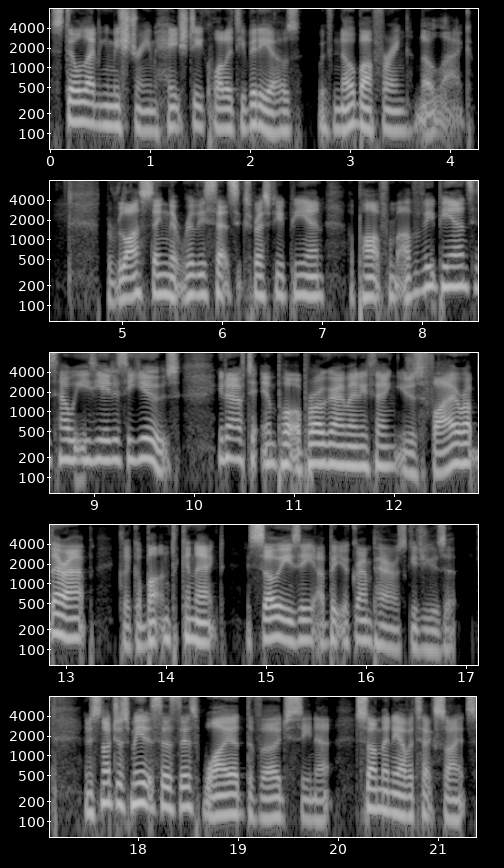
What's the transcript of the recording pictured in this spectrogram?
still letting me stream HD quality videos with no buffering, no lag. The last thing that really sets ExpressVPN apart from other VPNs is how easy it is to use. You don't have to import or program anything, you just fire up their app, click a button to connect. It's so easy, I bet your grandparents could use it. And it's not just me that says this, Wired, The Verge, CNET, so many other tech sites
